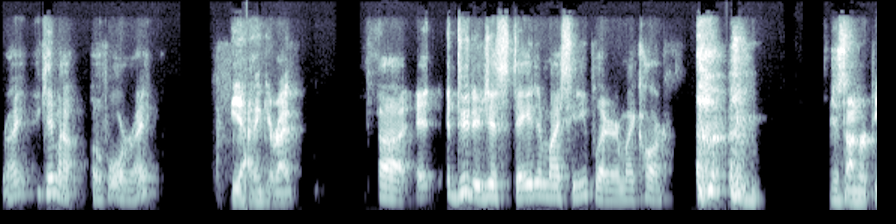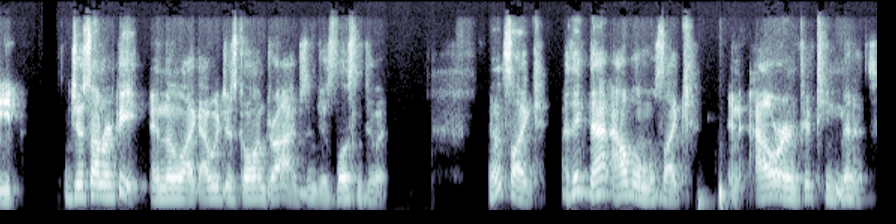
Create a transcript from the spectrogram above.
right? It came out 04, right? Yeah, I think you're right. Uh it, dude, it just stayed in my CD player in my car. just on repeat. Just on repeat. And then like I would just go on drives and just listen to it. And it's like I think that album was like an hour and 15 minutes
